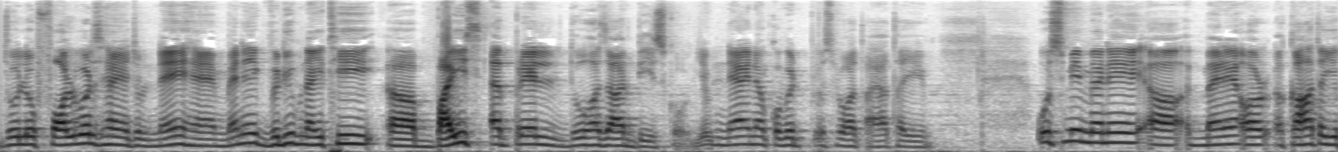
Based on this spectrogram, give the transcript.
जो लोग फॉलोअर्स हैं जो नए हैं मैंने एक वीडियो बनाई थी बाईस अप्रैल 2020 को। ये नया नया कोविड उस वक्त आया था ये। उसमें मैंने आ, मैंने और कहा था ये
